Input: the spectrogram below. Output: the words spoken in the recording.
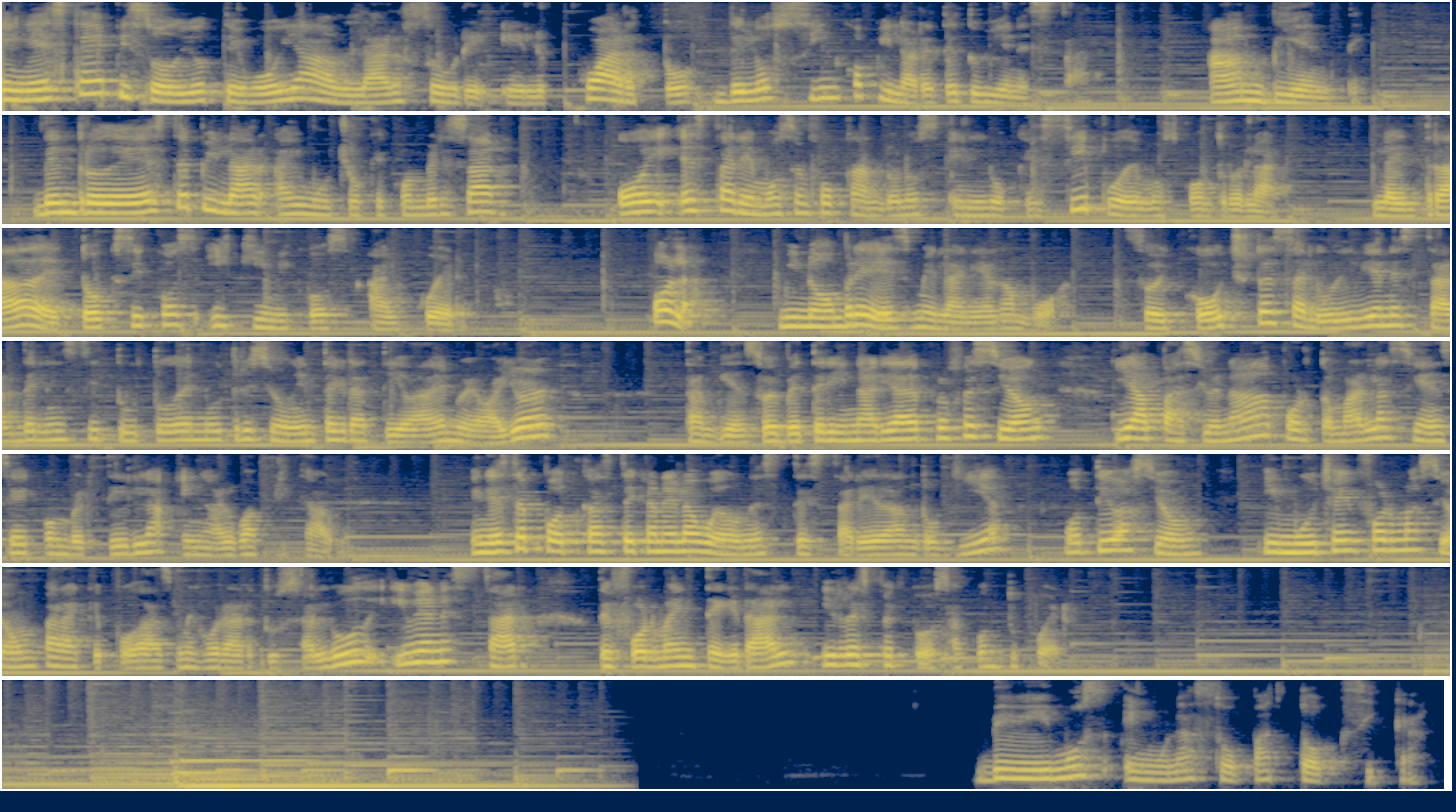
En este episodio te voy a hablar sobre el cuarto de los cinco pilares de tu bienestar, ambiente. Dentro de este pilar hay mucho que conversar. Hoy estaremos enfocándonos en lo que sí podemos controlar, la entrada de tóxicos y químicos al cuerpo. Hola, mi nombre es Melania Gamboa. Soy coach de salud y bienestar del Instituto de Nutrición Integrativa de Nueva York. También soy veterinaria de profesión y apasionada por tomar la ciencia y convertirla en algo aplicable. En este podcast de Canela Wellness te estaré dando guía, motivación y mucha información para que puedas mejorar tu salud y bienestar de forma integral y respetuosa con tu cuerpo. Vivimos en una sopa tóxica.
